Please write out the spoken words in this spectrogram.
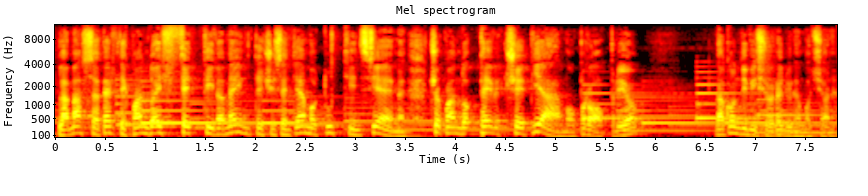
La massa aperta è quando effettivamente ci sentiamo tutti insieme, cioè quando percepiamo proprio la condivisione di un'emozione,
